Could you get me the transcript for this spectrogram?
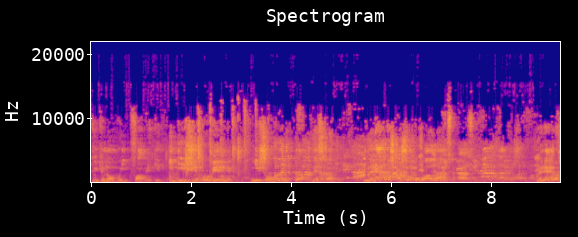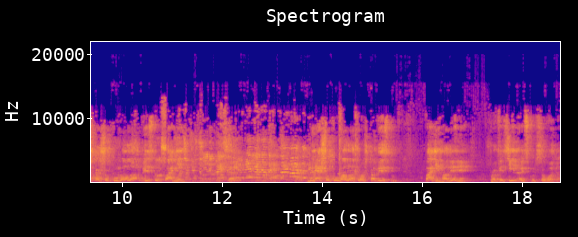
тютюнової фабрики. І більше про винник нічого ніхто не скаже. І мене трошки шокувала. Мене трошки шокувала виступ пані. Мене шокувала трошки виступ пані Галини, професійного екскурсовода.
